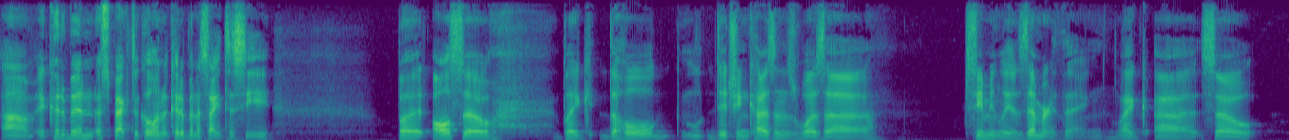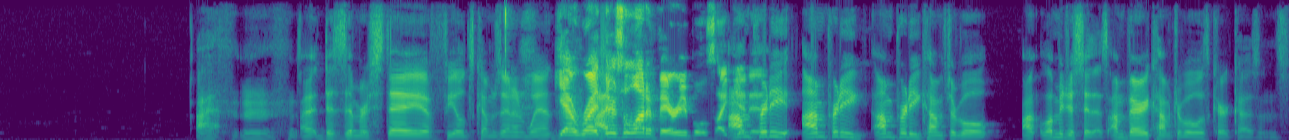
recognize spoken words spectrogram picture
um, it could have been a spectacle and it could have been a sight to see. But also, like the whole ditching Cousins was a seemingly a Zimmer thing. Like, uh, so. I, mm, does Zimmer stay if Fields comes in and wins? yeah, right. I- There's a lot of variables. I get I'm it. pretty. I'm pretty. I'm pretty comfortable. Uh, let me just say this: I'm very comfortable with Kirk Cousins.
